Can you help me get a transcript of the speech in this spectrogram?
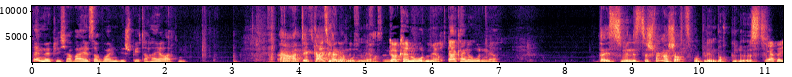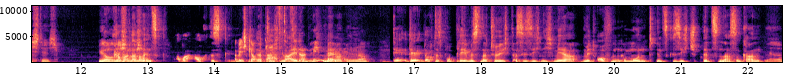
denn möglicherweise wollen wir später heiraten. Er hat gar keine Hoden mehr. 15. Gar keine Hoden mehr. Gar keine Hoden mehr. Da ist zumindest das Schwangerschaftsproblem doch gelöst. Ja, richtig. Ja, Kann richtig. man da noch ins, aber auch das Aber ich geht glaube, da natürlich ist das leider Problem nicht bei mehr. denen, ne? Der, der, doch das Problem ist natürlich, dass sie sich nicht mehr mit offenem Mund ins Gesicht spritzen lassen kann, Ja,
